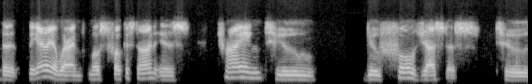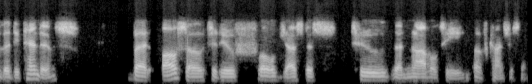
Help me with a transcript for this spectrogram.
the, the area where I'm most focused on is trying to do full justice to the dependence, but also to do full justice to the novelty of consciousness.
